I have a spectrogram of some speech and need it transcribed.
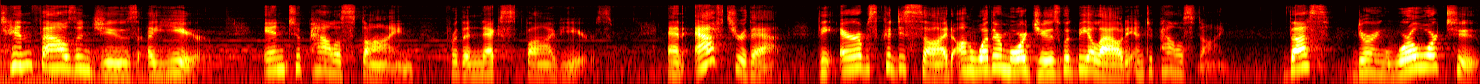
10,000 Jews a year into Palestine for the next five years. And after that, the Arabs could decide on whether more Jews would be allowed into Palestine. Thus, during World War II,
